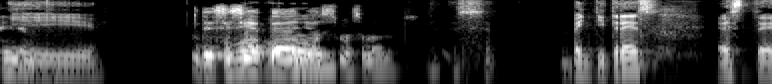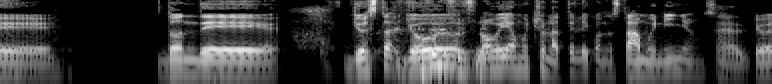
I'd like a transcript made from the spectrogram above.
y 17 años más o menos. 23, este, donde yo estaba, yo no veía mucho la tele cuando estaba muy niño, o sea, yo,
